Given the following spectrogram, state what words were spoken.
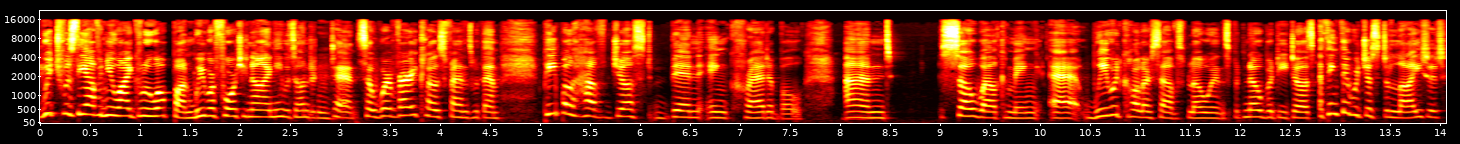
which was the avenue I grew up on. We were 49, he was 110. So we're very close friends with them. People have just been incredible. And so welcoming. Uh, we would call ourselves blow-ins, but nobody does. I think they were just delighted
